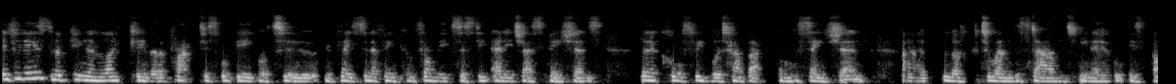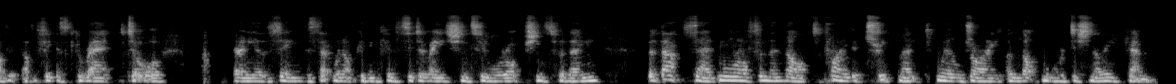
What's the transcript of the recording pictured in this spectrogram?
If it is looking unlikely that a practice will be able to replace enough income from the existing NHS patients, then of course we would have that conversation and look to understand, you know, is are the, are the figures correct or or any other things that we're not giving consideration to or options for them. But that said, more often than not, private treatment will drive a lot more additional income.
